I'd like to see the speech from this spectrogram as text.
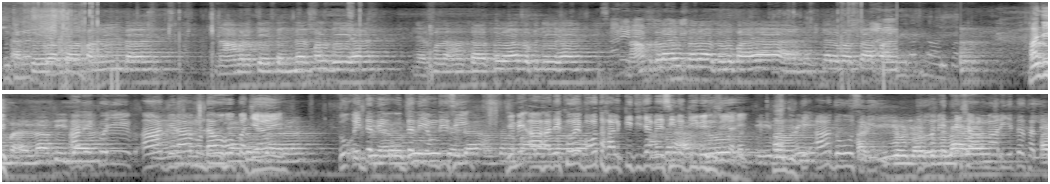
ਸੇਵਾ ਦਾ ਪਾਵੇਂਗਾ ਨਾਮ ਰਤੇ ਤੇ ਨਰਮਲ ਦੇਆ ਨਿਰਮਲ ਹੰਸਾ ਸਦਾ ਸੁਖ ਨੇਰਾ ਨਾਮ ਸਲਾਈ ਸਦਾ ਸੁਖ ਪਾਇਆ। ਨਿਸ਼ਕਰ ਵਾਸਾ ਪਾਣੀ ਹਾਂਜੀ। ਮਹਲਾ ਦੀ ਆ ਦੇਖੋ ਜੀ ਆ ਜਿਹੜਾ ਮੁੰਡਾ ਉਹ ਭੱਜਿਆ ਏ। ਉਹ ਇੱਧਰ ਦੀ ਉੱਧਰ ਦੀ ਆਉਂਦੀ ਸੀ। ਜਿਵੇਂ ਆਹ ਦੇਖੋ ਇਹ ਬਹੁਤ ਹਲਕੀ ਚੀਜ਼ਾਂ ਵੈਸੀ ਲੱਗੀ ਵੀ ਹੁੰਦੇ ਆ ਇਹ। ਹਾਂਜੀ। ਤੇ ਆ ਦੋ ਸੀਗੇ ਜੀ। ਜਦੋਂ ਇਹਨੇ ਇੱਥੇ ਛਾਲ ਮਾਰੀ ਇੱਧਰ ਥੱਲੇ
